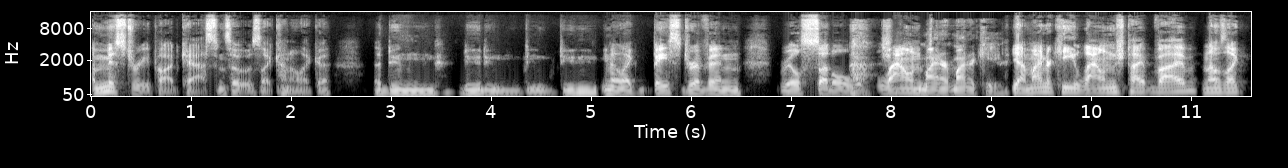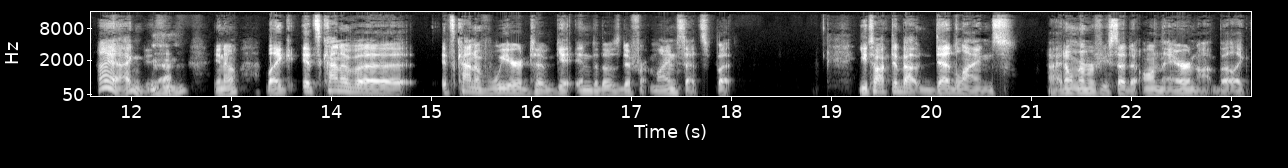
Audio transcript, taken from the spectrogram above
a mystery podcast. And so it was like kind of like a, a doom doo doo doo doo you know like bass driven real subtle lounge minor minor key. Yeah minor key lounge type vibe. And i was like oh yeah i can do that mm-hmm. you know? Like it's kind of a it's kind of weird to get into those different mindsets but you talked about deadlines. I don't remember if you said it on the air or not but like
